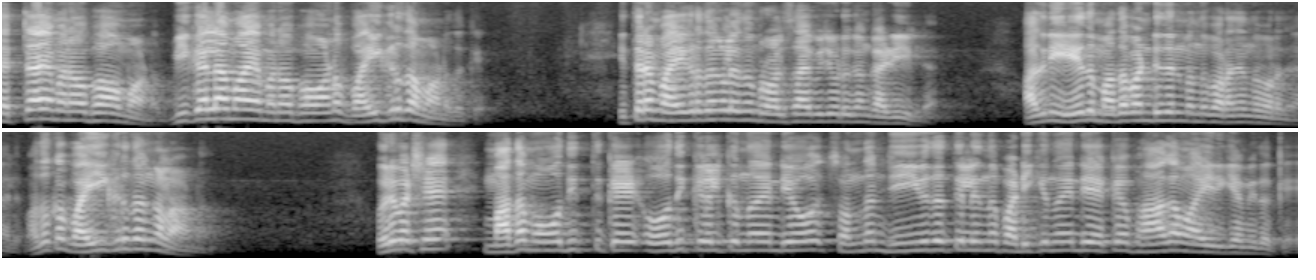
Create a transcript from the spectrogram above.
തെറ്റായ മനോഭാവമാണ്. വികലമായ മനോഭാവമാണ് വൈകൃതമാണ് ഇതൊക്കെ ഇത്തരം വൈകൃതങ്ങളൊന്നും പ്രോത്സാഹിപ്പിച്ചു കൊടുക്കാൻ കഴിയില്ല. അതിന് ഏത് മതപണ്ഡിതൻ എന്ന് പറഞ്ഞെന്ന് പറഞ്ഞാലും അതൊക്കെ വൈകൃതങ്ങളാണ്. ഒരുപക്ഷെ മതം ഓതി കേ- ഓതി കേൾക്കുന്നതിന്റെയോ സ്വന്തം ജീവിതത്തിൽ നിന്ന് പഠിക്കുന്നതിന്റെയോ ഒക്കെ ഭാഗമായിരിക്കാം ഇതൊക്കെ.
